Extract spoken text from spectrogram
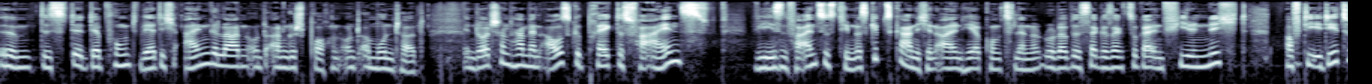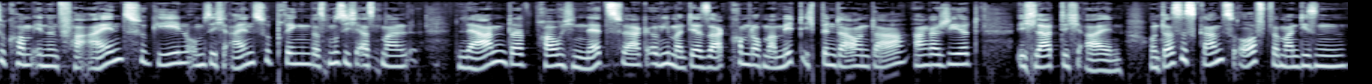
ähm, das, der, der Punkt, werde ich eingeladen und angesprochen und ermuntert. In Deutschland haben wir ein ausgeprägtes Vereins Wesen, Vereinssystem. Das gibt es gar nicht in allen Herkunftsländern oder besser gesagt sogar in vielen nicht. Auf die Idee zu kommen, in einen Verein zu gehen, um sich einzubringen, das muss ich erst mal lernen. Da brauche ich ein Netzwerk, irgendjemand, der sagt, komm doch mal mit, ich bin da und da engagiert, ich lade dich ein. Und das ist ganz oft, wenn man diesen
